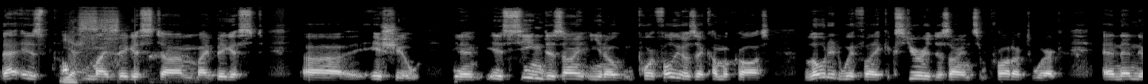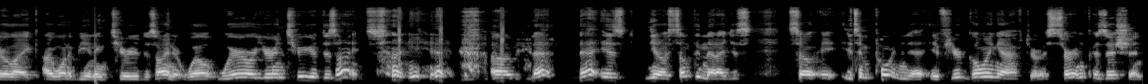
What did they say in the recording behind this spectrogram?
That is yes. my biggest, um, my biggest uh, issue is seeing design, you know, portfolios that come across loaded with like exterior designs and product work. And then they're like, I want to be an interior designer. Well, where are your interior designs? um, that that is you know something that I just so it, it's important that if you're going after a certain position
